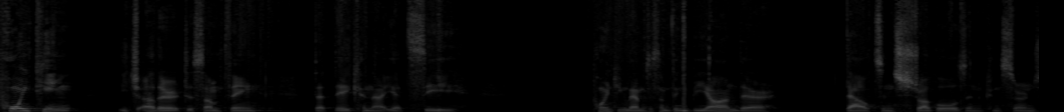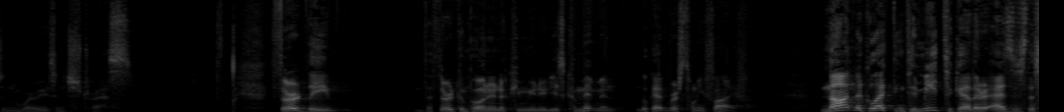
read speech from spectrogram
Pointing each other to something that they cannot yet see, pointing them to something beyond their doubts and struggles and concerns and worries and stress. Thirdly, the third component of community is commitment. Look at verse 25. Not neglecting to meet together as is, the,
